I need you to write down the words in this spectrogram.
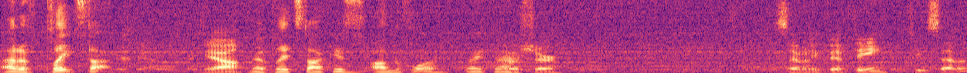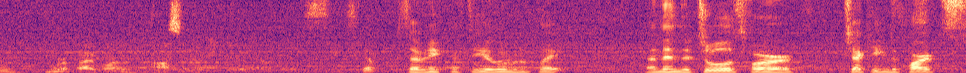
out of plate stock. Yeah. The plate stock is on the floor right there. Oh, sure. 7050 T7 451. Awesome. Yep. 7050 aluminum plate. And then the tools for checking the parts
